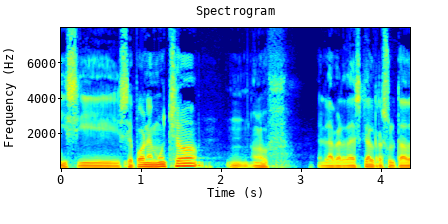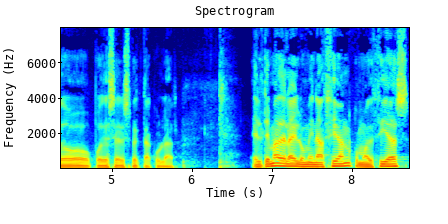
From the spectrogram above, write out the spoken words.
Y si se pone mucho, mm, uf, la verdad es que el resultado puede ser espectacular. El tema de la iluminación, como decías,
